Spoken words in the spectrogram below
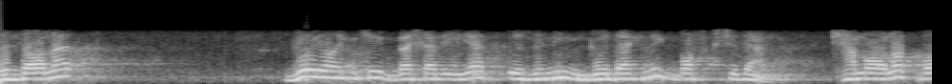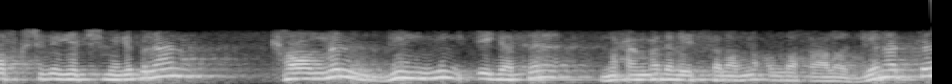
Risolat go'yoki bashariyat o'zining go'daklik bosqichidan kamolot bosqichiga yetishligi bilan komil dinning egasi muhammad alayhissalomni alloh taolo jo'natdi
